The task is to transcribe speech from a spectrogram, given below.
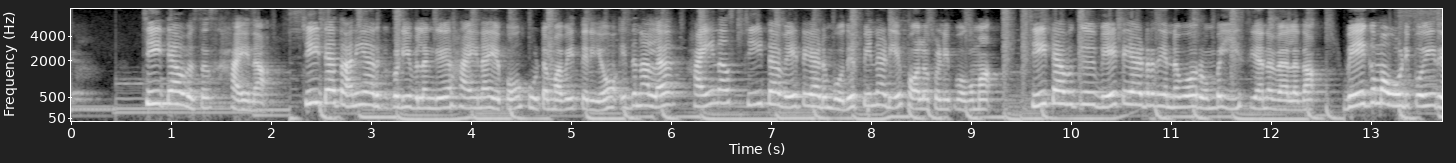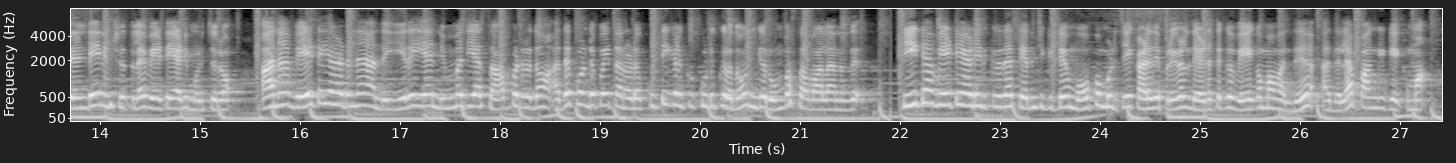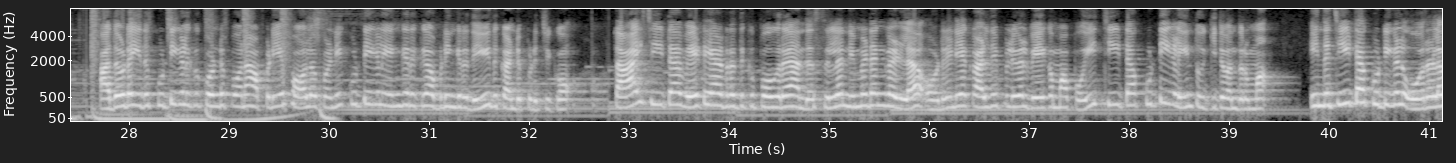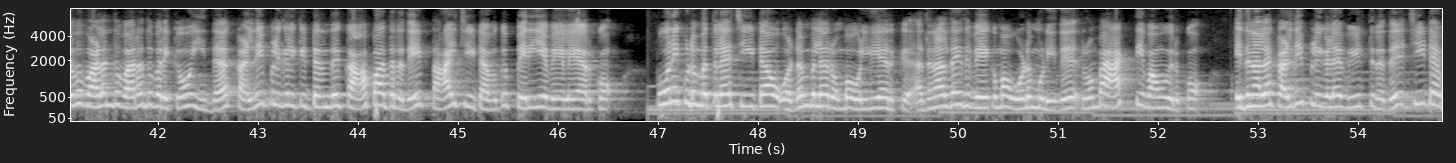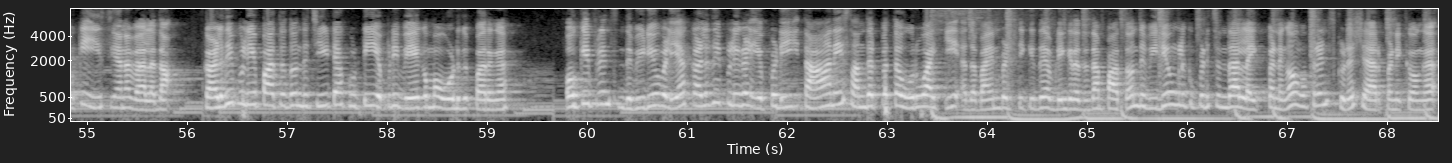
சீட்டா வெர்சஸ் ஹைனா சீட்டா தனியாக இருக்கக்கூடிய விலங்கு ஹைனா எப்பவும் கூட்டமாகவே தெரியும். இதனால ஹைனா சீட்டா வேட்டையாடும் போது பின்னாடியே ஃபாலோ பண்ணி போகுமா? சீட்டாவுக்கு வேட்டையாடுறது என்னவோ ரொம்ப ஈஸியான வேலை தான் வேகமா ஓடி போய் ரெண்டே நிமிஷத்துல வேட்டையாடி முடிச்சிடும் ஆனா வேட்டையாடின அந்த இரைய நிம்மதியா சாப்பிடுறதும் அதை கொண்டு போய் தன்னோட குட்டிகளுக்கு கொடுக்கறதும் இங்க ரொம்ப சவாலானது. சீட்டா வேட்டையாடி இருக்கிறத தெரிஞ்சுக்கிட்டு மோப்பம் முடிச்சே கழுதை புலிகள் இந்த இடத்துக்கு வேகமா வந்து அதுல பங்கு கேட்குமா அதோட இதை குட்டிகளுக்கு கொண்டு போனால் அப்படியே ஃபாலோ பண்ணி குட்டிகள் எங்கே இருக்குது அப்படிங்கிறதையும் இது கண்டுபிடிச்சிக்கும். தாய் சீட்டா வேட்டையாடுறதுக்கு போகிற அந்த சில நிமிடங்களில் உடனடியாக கழுதை புலிகள் வேகமாக போய் சீட்டா குட்டிகளையும் தூக்கிட்டு வந்துருமா. இந்த சீட்டா குட்டிகள் ஓரளவு வளர்ந்து வர்றது வரைக்கும் இதை கழுதை புலிகள் கிட்ட இருந்து காப்பாத்துறதே தாய் சீட்டாவுக்கு பெரிய வேலையா இருக்கும். பூனை குடும்பத்துல சீட்டா உடம்புல ரொம்ப ஒல்லியா இருக்கு. அதனால தான் இது வேகமா ஓட முடியுது. ரொம்ப ஆக்டிவாவும் இருக்கும். இதனால கழுதை புலிகளை வீழ்த்துறது சீட்டாவுக்கு ஈஸியான வேலை தான் கழுதை புலியை பார்த்ததும் இந்த சீட்டா குட்டி எப்படி வேகமா ஓடுது பாருங்க. ஓகே ஃப்ரெண்ட்ஸ் இந்த வீடியோ வழியாக கழுதி புலிகள் எப்படி தானே சந்தர்ப்பத்தை உருவாக்கி அதை பயன்படுத்திக்குது அப்படிங்கறத தான் பார்த்தோம். இந்த வீடியோ உங்களுக்கு பிடிச்சிருந்தா லைக் பண்ணுங்க. உங்க ஃப்ரெண்ட்ஸ் கூட ஷேர் பண்ணிக்கோங்க.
